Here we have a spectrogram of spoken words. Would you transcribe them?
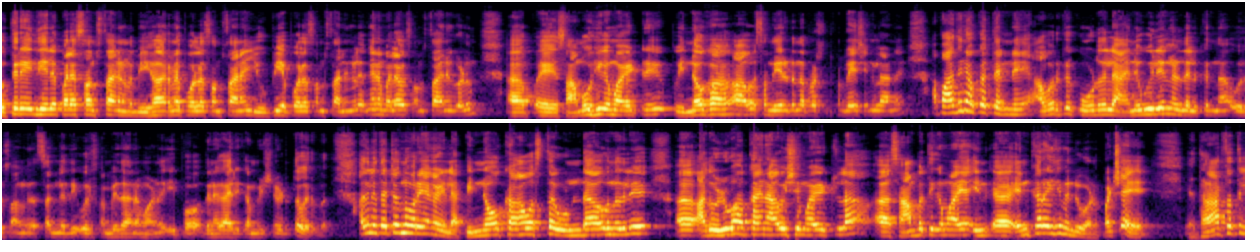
ഉത്തരേന്ത്യയിലെ പല സംസ്ഥാനങ്ങളും ബീഹാറിനെ പോലെ സംസ്ഥാനം യു പിയെ പോലെ സംസ്ഥാനങ്ങൾ അങ്ങനെ പല സംസ്ഥാനങ്ങളും സാമൂഹികമായിട്ട് പിന്നോക്ക അവസ്ഥ നേരിടുന്ന പ്രദേശങ്ങളാണ്. അപ്പോൾ അതിനൊക്കെ തന്നെ അവർക്ക് കൂടുതൽ ആനുകൂല്യങ്ങൾ നൽകുന്ന ഒരു സംഗതി ഒരു സംവിധാനമാണ് ഇപ്പോൾ ധനകാര്യ കമ്മീഷൻ എടുത്തു വരുന്നത്. അതിൽ തെറ്റൊന്നും പറയാൻ കഴിയില്ല. പിന്നോക്കാവസ്ഥ ഉണ്ടാവുന്നതിൽ അത് ഒഴിവാക്കാൻ ആവശ്യമായിട്ടുള്ള ആ, സാമ്പത്തികമായ എൻകറേജ്മെന്റ് വേണം പക്ഷേ യഥാർത്ഥത്തിൽ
